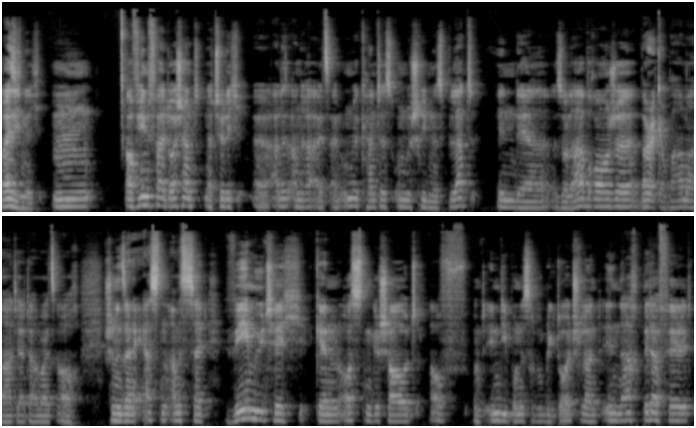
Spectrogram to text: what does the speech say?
weiß ich nicht. Mhm, auf jeden Fall Deutschland natürlich äh, alles andere als ein unbekanntes, unbeschriebenes Blatt in der Solarbranche. Barack Obama hat ja damals auch schon in seiner ersten Amtszeit wehmütig gen Osten geschaut auf und in die Bundesrepublik Deutschland, in nach Bitterfeld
